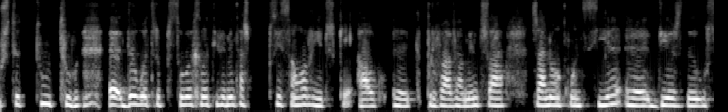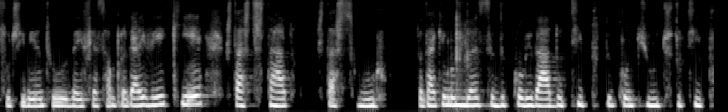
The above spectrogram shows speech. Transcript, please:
o estatuto uh, da outra pessoa relativamente à exposição ao vírus, que é algo uh, que provavelmente já, já não acontecia uh, desde o surgimento da infecção por HIV, que é estás testado, estás seguro, Portanto, há aqui uma mudança de qualidade do tipo de conteúdos, do tipo,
